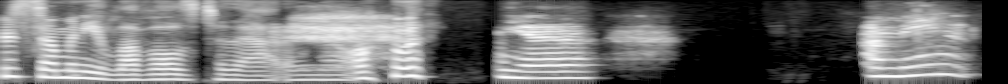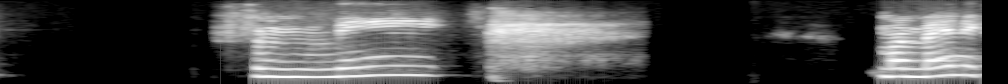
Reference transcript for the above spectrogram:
There's so many levels to that. I know. yeah. I mean, for me, my main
